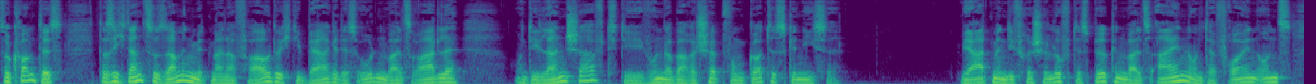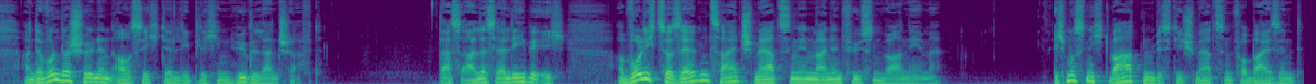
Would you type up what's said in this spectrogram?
So kommt es, dass ich dann zusammen mit meiner Frau durch die Berge des Odenwalds radle und die Landschaft, die wunderbare Schöpfung Gottes genieße. Wir atmen die frische Luft des Birkenwalds ein und erfreuen uns an der wunderschönen Aussicht der lieblichen Hügellandschaft. Das alles erlebe ich, obwohl ich zur selben Zeit Schmerzen in meinen Füßen wahrnehme. Ich muss nicht warten, bis die Schmerzen vorbei sind.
